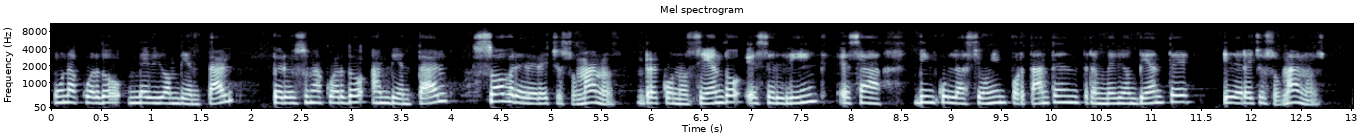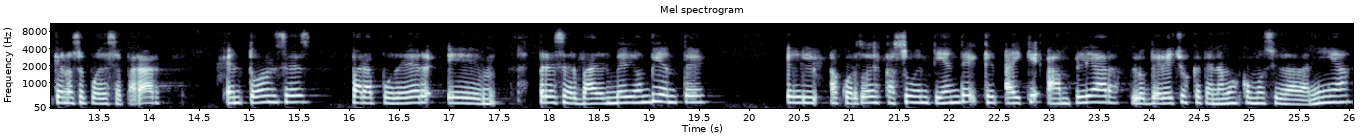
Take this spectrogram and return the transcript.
un acuerdo medioambiental, pero es un acuerdo ambiental sobre derechos humanos, reconociendo ese link, esa vinculación importante entre medio ambiente y derechos humanos, que no se puede separar. Entonces, para poder eh, preservar el medio ambiente, el Acuerdo de Escazú entiende que hay que ampliar los derechos que tenemos como ciudadanía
